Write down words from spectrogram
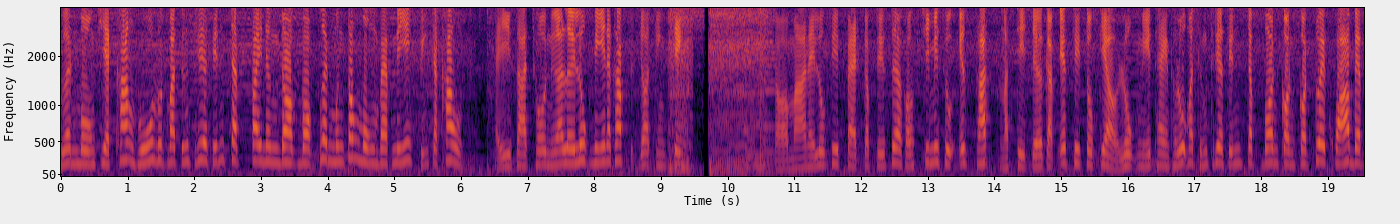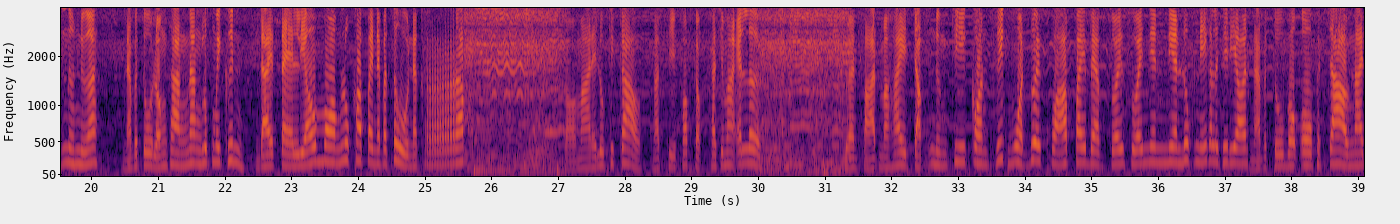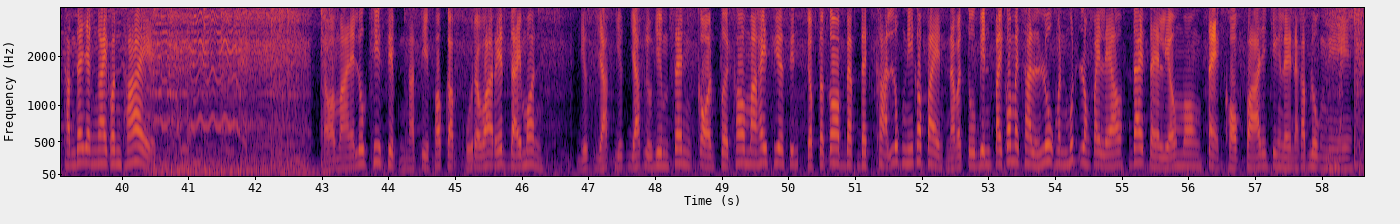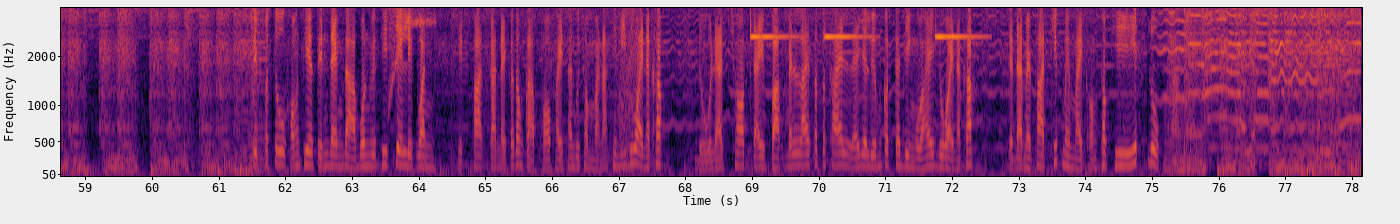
เพื่อนมงเฉียดข้างหูหลุดมาถึงธีรศิลป์จัดไปหนึ่งดอกบอกเพื่อนมึงต้องมงแบบนี้ถึงจะเข้า ไอซาโชว์เหนือเลยลูกนี้นะครับสุดยอดจริง ๆ ต่อมาในลูกที่ 8 กับสีเสื้อของชิมิสุเอสพลัสนัดที่เจอกับ FC โตเกียว ลูกนี้แทงทะลุมาถึงธีรศิลป์จับบอลก่อนกดด้วยขวาแบบเหนือๆในประตูหลงทางนั่งลุกไม่ขึ้น ได้แต่เลี้ยวมองลูกเข้าไปในประตูนะครับ ต่อมาในลูกที่ 9 นัดที่พบกับคาชิมะแอนท์เลอร์สเพื่อนปาดมาให้จับหนึ่งทีก่อนพลิกหวดด้วยขวาไปแบบสวยๆ เนียนๆ ลูกนี้กันเลยทีเดียวนายประตูบอกโอ้พระเจ้า นายทำได้ยังไงคนไทย ต่อมาในลูกที่ 10 นัดที่พบกับอุระวะเรดไดมอนด์ ยึกยักยึกยักอยู่ริมเส้นก่อนเปิดเข้ามาให้ธีรศิลป์จบสกอร์แบบเด็ดขาดลูกนี้เข้าไปนายประตูบินไปก็ไม่ทันลูกมันมุดลงไปแล้ว ได้แต่เหลียวมองแตะขอบฟ้าจริงๆเลยนะครับลูกนี้10ประตูของธีรศิลป์ แดงดาบนเวทีเจลีกวันผิดพลาดการใดก็ต้องกราบขออภัยท่านผู้ชมมาณที่นี้ด้วยนะครับ ดูแล้วชอบใจฝากเป็น like subscribe และอย่าลืมกดกระดิ่งไว้ด้วยนะครับ จะได้ไม่พลาดคลิปใหม่ๆของท็อปฮิตลูกหนัง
